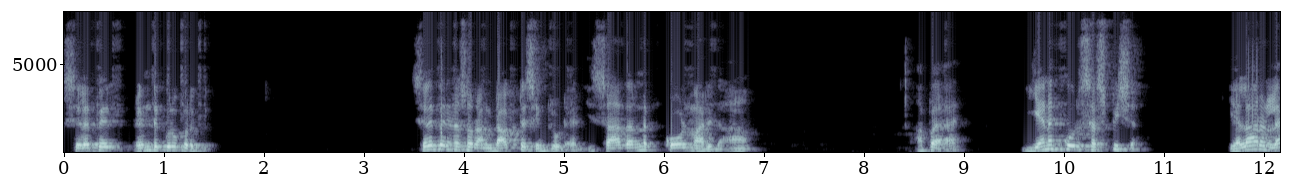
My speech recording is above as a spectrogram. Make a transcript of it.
சில பேர் ரெண்டு குரூப் இருக்கு. சில பேர் என்ன சொல்றாங்க டாக்டர்ஸ் இன்க்ளூடட் சாதாரண கோல் மாதிரிதான் அப்ப எனக்கு ஒரு சஸ்பிஷன் எல்லாரும் இல்ல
